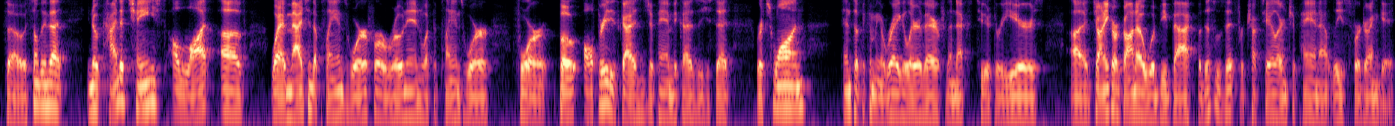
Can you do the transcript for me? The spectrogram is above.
So it's something that you know kind of changed a lot of what I imagined the plans were for Ronin, what the plans were for both all three of these guys in Japan, because as you said, Rich Swann ends up becoming a regular there for the next two to three years. Uh, Johnny Gargano would be back, but this was it for Chuck Taylor in Japan, at least for Dragon Gate.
